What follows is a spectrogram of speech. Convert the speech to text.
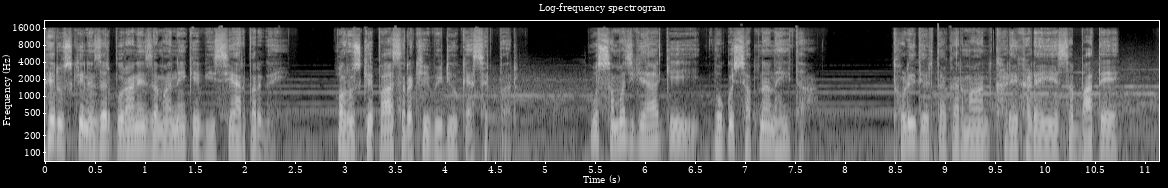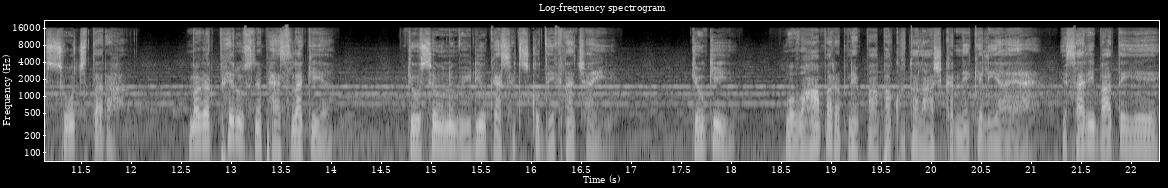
फिर उसकी नज़र पुराने ज़माने के वीसीआर पर गई और उसके पास रखी वीडियो कैसेट पर। वो समझ गया कि वो कोई सपना नहीं था। थोड़ी देर तक अरमान खड़े खड़े ये सब बातें सोचता रहा, मगर फिर उसने फैसला किया कि उसे उन वीडियो कैसेट्स को देखना चाहिए, क्योंकि वो वहाँ पर अपने पापा को तलाश करने के लिए आया है। ये सारी बातें ये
